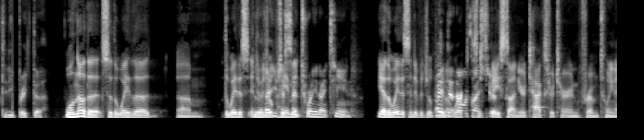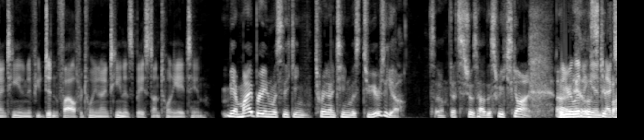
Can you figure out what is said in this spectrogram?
Did he break the? Well, no. The so the way the um the way this individual you payment just said 2019. Yeah, the way this individual payment works is it's based on your tax return from 2019, and if you didn't file for 2019, it's based on 2018. Yeah, my brain was thinking 2019 was two years ago. So that shows how this week's gone. Well, you're living in ex-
